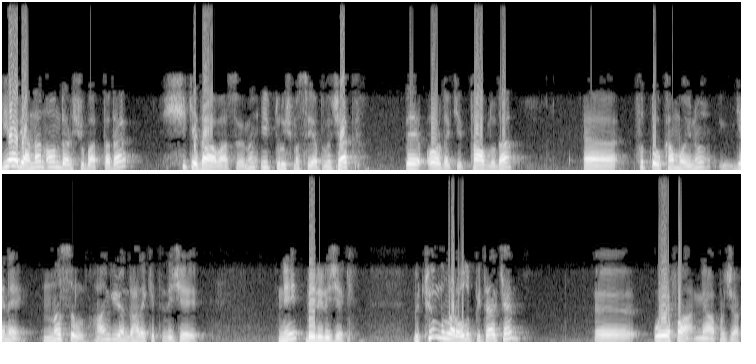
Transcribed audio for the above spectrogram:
Diğer yandan 14 Şubat'ta da şike davasının ilk duruşması yapılacak ve oradaki tabloda e, futbol kamuoyunu gene nasıl, hangi yönde hareket edeceğini belirleyecek. Bütün bunlar olup biterken e, UEFA ne yapacak?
